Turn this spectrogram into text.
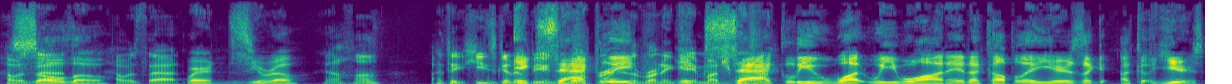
how was Solo. that? How was that? wearing zero. Uh huh. I think he's going to be incorporated Exactly, in the running game much exactly what we wanted a couple of years ago. A, years,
